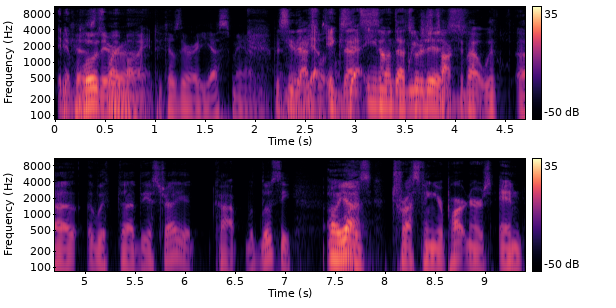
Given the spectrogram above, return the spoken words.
it blows my a- mind. because they're a yes man. But see, that's yes what, woman. that's you know, something that's we what it just talked about with uh with uh, the Australia cop with Lucy. Oh, yeah. was trusting your partners and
